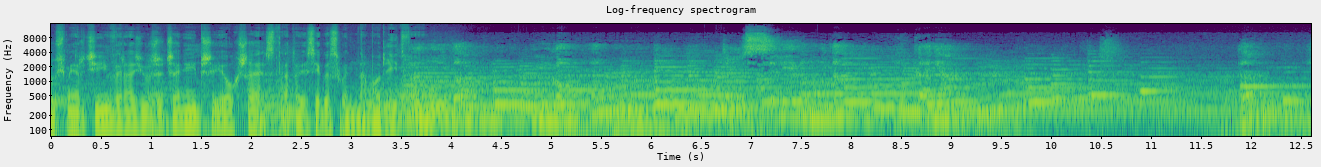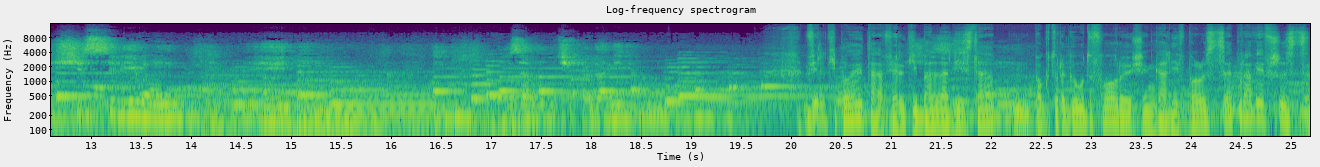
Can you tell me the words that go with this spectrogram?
Na łożu śmierci wyraził życzenie i przyjął chrzest, a to jest jego słynna modlitwa. счастливому забудь про меня. Wielki poeta, wielki balladista, po którego utwory sięgali w Polsce prawie wszyscy.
